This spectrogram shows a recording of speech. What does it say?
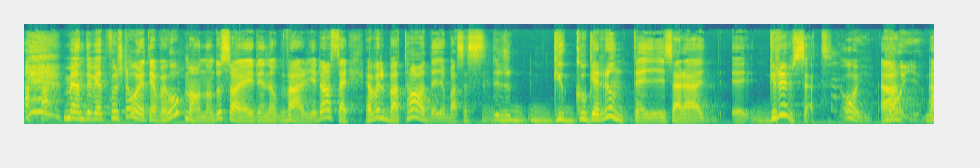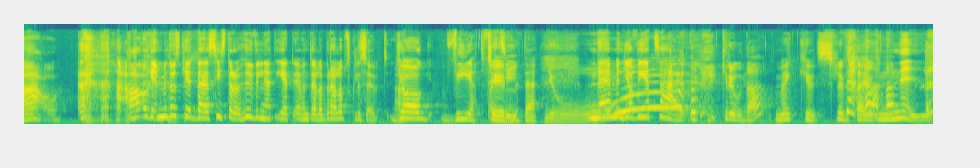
Men du vet, första året jag var ihop med honom, då sa jag ju det nog varje dag så här, jag vill bara ta dig och bara så här, gugga runt dig i så här, eh, gruset. Oj, Ja. oj, wow. Ja. Ja, Okej, men då ska jag, det här sista då. Hur vill ni att ert eventuella bröllop skulle se ut? Jag vet faktiskt Tyll. inte. Jo. Nej, men jag vet så här. Kroda. Men gud, sluta ju. Nej.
